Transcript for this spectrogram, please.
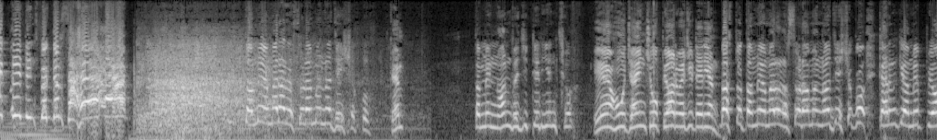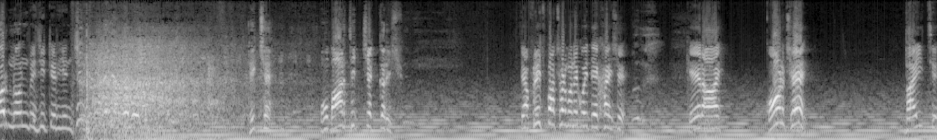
એક મિનિટ ઇન્સ્પેક્ટર સાહેબ! તમે અમારા રસોડામાં ન જઈ શકો. કેમ? તમે નોન વેજીટેરિયન છો. એ હું જૈન છું પ્યોર વેજીટેરિયન બસ તો તમે અમારા રસોડામાં ન જઈ શકો કારણ કે અમે પ્યોર નોન વેજીટેરિયન છીએ. ઠીક છે. હું બહારથી જ ચેક કરીશ. ત્યાં ફ્રીજ પાછળ મને કોઈ દેખાય છે. કે રાય કોણ છે? ભાઈ છે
